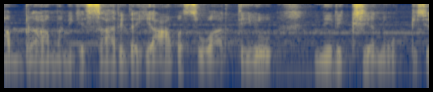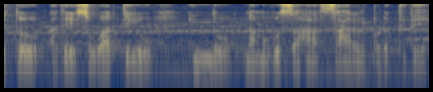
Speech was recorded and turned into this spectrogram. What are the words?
ಅಬ್ರಾಹ್ಮನಿಗೆ ಸಾರಿದ ಯಾವ ಸುವಾರ್ತೆಯು ನಿರೀಕ್ಷೆಯನ್ನು ಹುಟ್ಟಿಸಿತೋ ಅದೇ ಸುವಾರ್ತೆಯು ಇಂದು ನಮಗೂ ಸಹ ಸಾರಲ್ಪಡುತ್ತಿದೆ.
